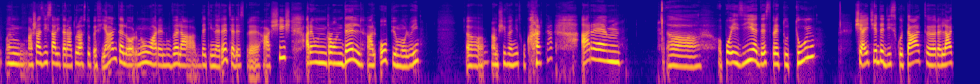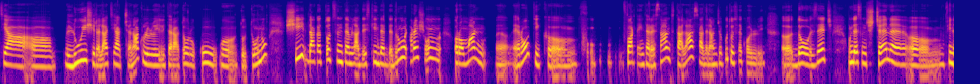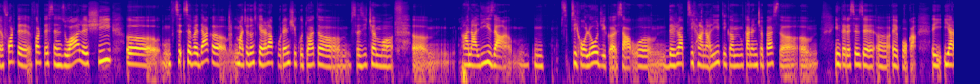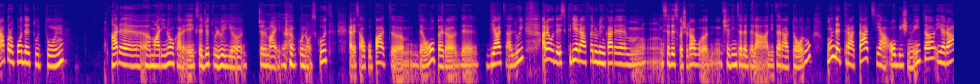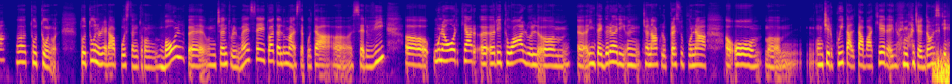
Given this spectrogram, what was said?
în așa zisa literatura stupefiantelor, nu are novela de tinerețe despre hașiș, are un rondel al opiumului, uh, am și venit cu cartea, are uh, o poezie despre tutun și aici e de discutat uh, relația uh, lui și relația cenaclului, literatorul cu uh, tutunul și dacă toți suntem la deschideri de drumuri, are și un roman uh, erotic uh, foarte interesant, Talasa, de la începutul secolului 20, uh, unde sunt scene, uh, în fine, foarte, foarte senzuale și uh, se, se vedea că Macedonski era la curent și cu toată, să zicem, analiza psihologică sau uh, deja psihanalitică care începea să uh, intereseze uh, epoca. Iar apropo de tutun, are uh, Marino, care e exegetul lui uh, cel mai cunoscut, care s-a ocupat uh, de operă, de viața lui, are o descriere a felului în care mm, se desfășurau ședințele de la literatorul, unde tratația obișnuită era tutunul. Tutunul era pus într-un bol pe în centrul mesei, toată lumea se putea uh, servi. Uh, uneori chiar uh, ritualul um, uh, integrării în cenaclu presupunea uh, o, uh, un circuit al tabacherei lui Macedonski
